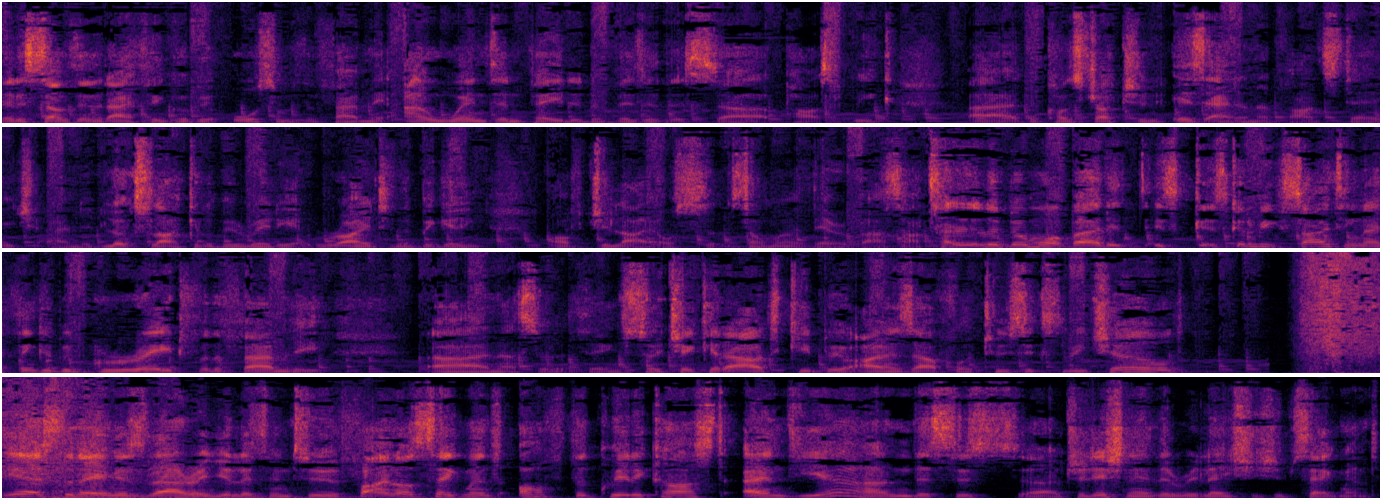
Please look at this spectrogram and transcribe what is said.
It is something that I think will be awesome for the family. I went and paid it a visit this uh, past week. Uh, the construction is at an advanced stage, and it looks like it'll be ready right in the beginning of July or so, somewhere thereabouts. I'll tell you a little bit more about it. It's, it's going to be exciting, I think it'll be great for the family uh, and that sort of thing. So check it out. Keep your eyes out for 263 Chilled. Yes, the name is Larry. You're listening to final segment of the Criticast, and yeah, and this is uh, traditionally the relationship segment.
